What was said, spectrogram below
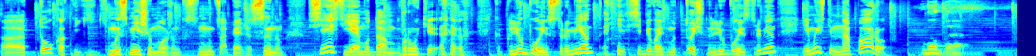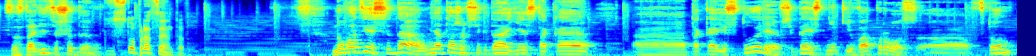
э, то, как мы с Мишей можем, ну, опять же, с сыном сесть, я ему дам в руки как любой инструмент, себе возьму точно любой инструмент, и мы с ним на пару ну да. Создадите шедевр. Сто процентов. Ну вот здесь, да, у меня тоже всегда есть такая, э, такая история, всегда есть некий вопрос э, в том,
